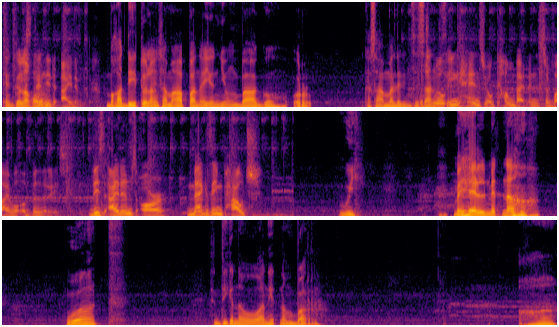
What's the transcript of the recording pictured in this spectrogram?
Yan ko lang kung... Item, Baka dito lang sa mapa na yun, yung bago. Or kasama na din sa which will sunset. enhance your combat and survival abilities. These items are magazine pouch, Uy. May helmet na. What? Hindi ka na one hit ng bar. Ah,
